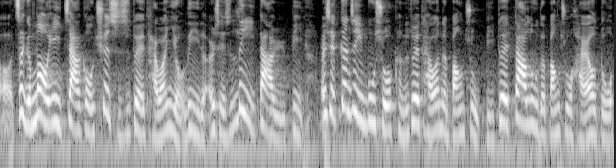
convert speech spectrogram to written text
呃，这个贸易架构确实是对台湾有利的，而且是利大于弊，而且更进一步说，可能对台湾的帮助比对大陆的帮助还要多。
